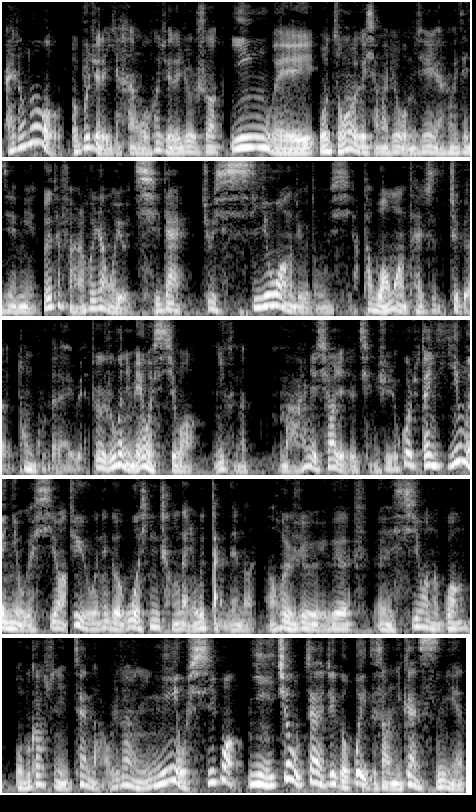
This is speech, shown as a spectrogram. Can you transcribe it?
I don't know，我不觉得遗憾，我会觉得就是说，因为我总有一个想法，就是我们这些人还会再见面，所以它反而会让我有期待，就希望这个东西啊，它往往才是这个痛苦的来源。就是如果你没有希望，你可能马上就消解这个情绪就过去，但因为你有个希望，就有那个卧薪尝胆，有个胆在那儿啊，或者是有一个呃希望的光，我不告诉你在哪儿，我就告诉你，你有希望，你就在这个位子上，你干十年。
